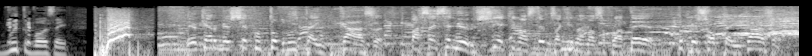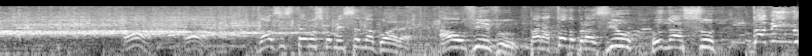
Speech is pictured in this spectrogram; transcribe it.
muito bom isso aí. Eu quero mexer com todo mundo que tá em casa, passar essa energia que nós temos aqui na nossa plateia, pro pessoal que tá em casa. Ó, ó, nós estamos começando agora, ao vivo, para todo o Brasil, o nosso Domingo!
